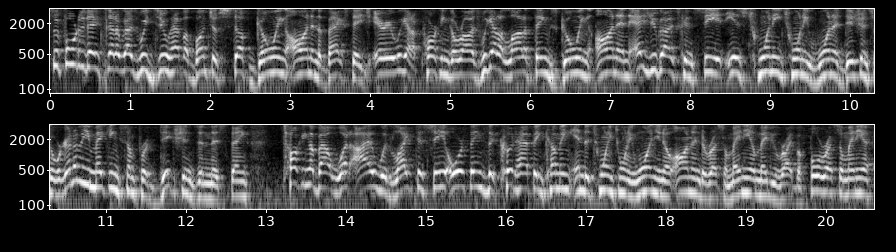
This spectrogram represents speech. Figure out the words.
So for today's setup, guys, we do have a bunch of stuff going on in the backstage area. We got a parking garage. We got a lot of things going on, and as you guys can see, it is 2021 edition, so we're going to be making some predictions in this thing talking about what I would like to see or things that could happen coming into 2021, you know, on into WrestleMania, maybe right before WrestleMania,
